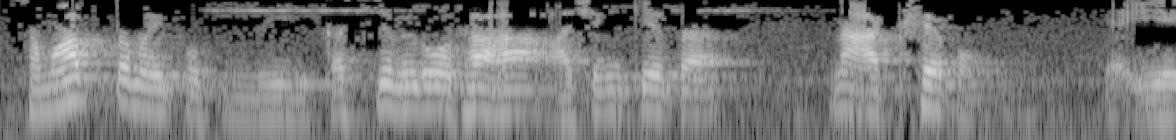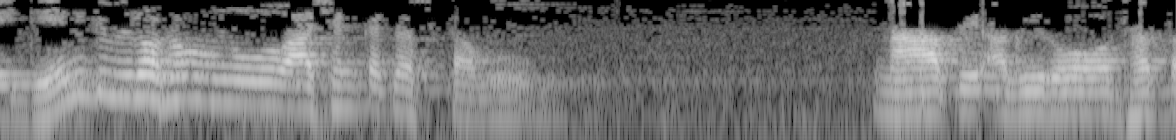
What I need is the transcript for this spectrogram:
సమాప్తమైపోతుంది. కస్య విరోధ ఆశంకేత నా ఆక్షేపం. ఏ- దేనికి విరోధం నువ్వు ఆశంక చేస్తావు? నాపి అవిరోధత.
